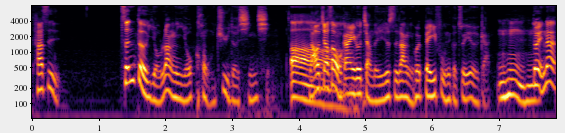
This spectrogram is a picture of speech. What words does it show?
他是真的有让你有恐惧的心情啊。然后加上我刚才有讲的，也就是让你会背负那个罪恶感。嗯哼，对。那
